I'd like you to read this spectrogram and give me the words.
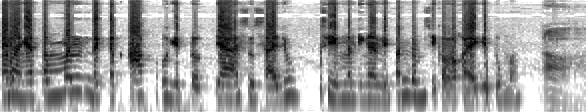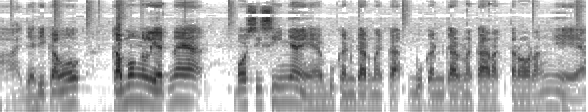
orangnya temen deket aku gitu ya susah juga sih mendingan dipendem sih kalau kayak gitu mah Ah, jadi kamu kamu ngelihatnya posisinya ya, bukan karena ka- bukan karena karakter orangnya ya.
